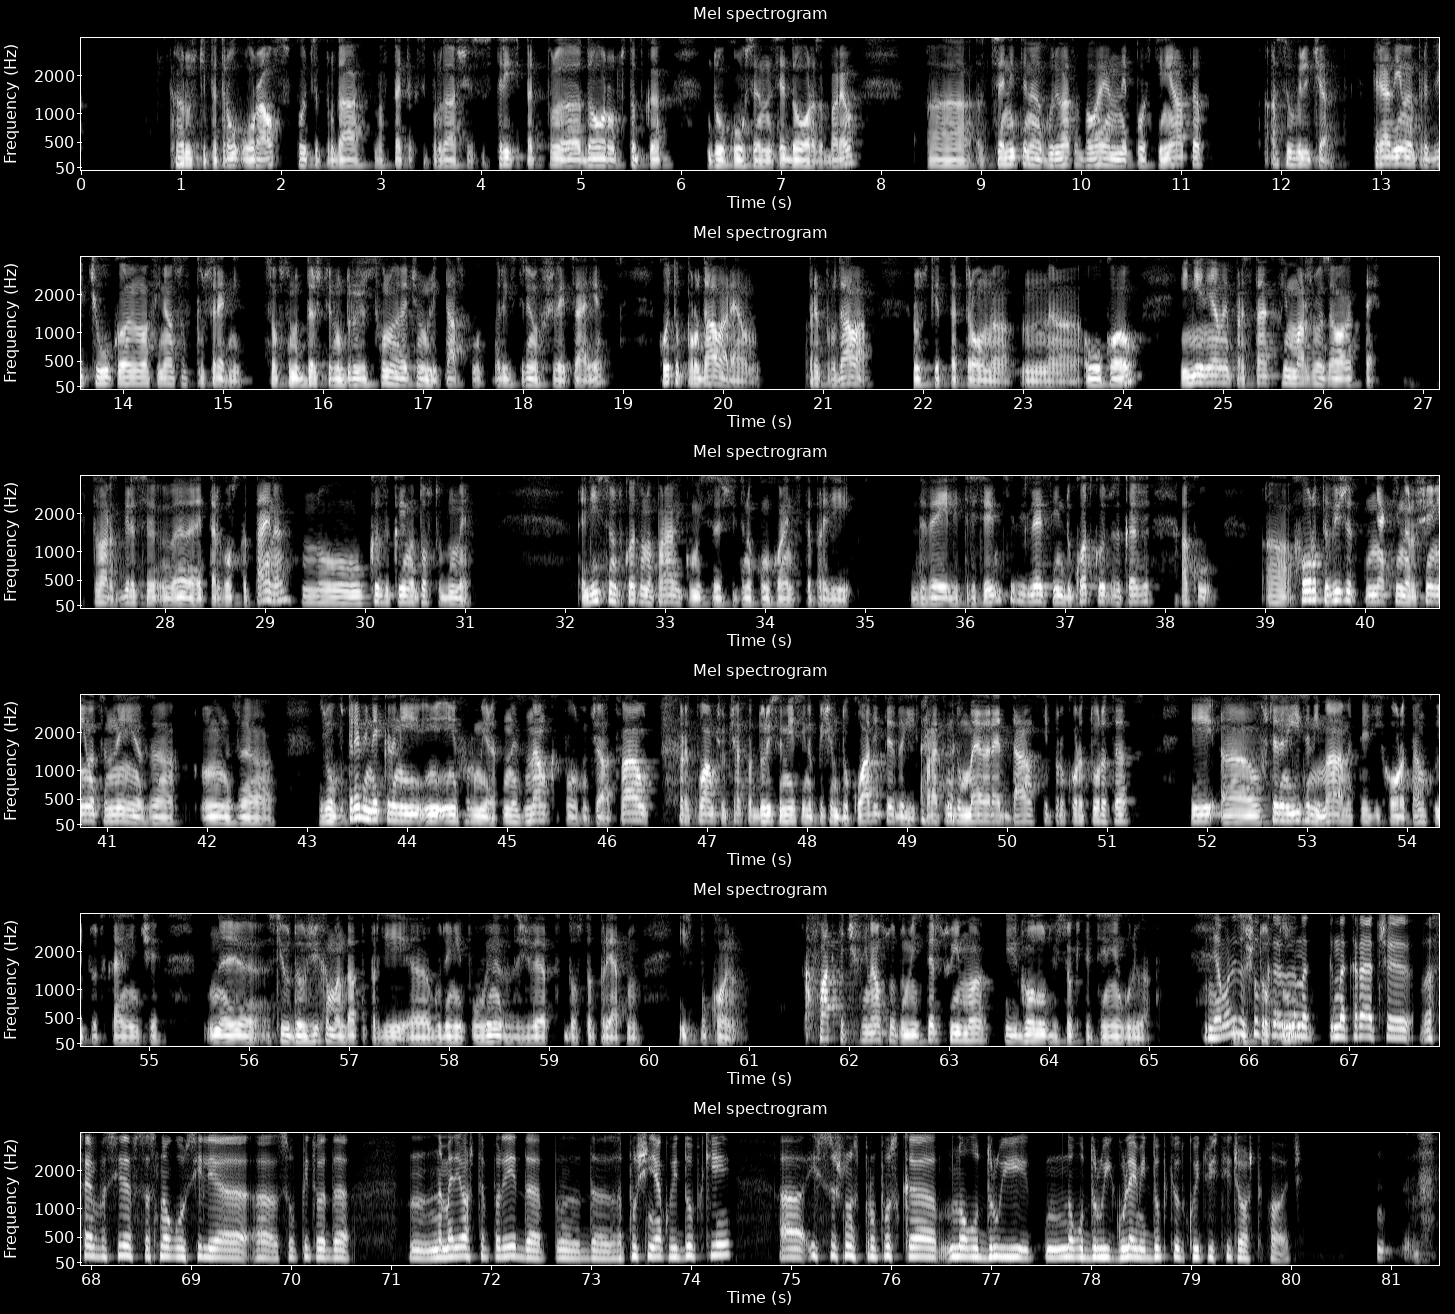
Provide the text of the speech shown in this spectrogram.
руски петрол Уралс, който се продава в петък се продаваше с 35 долара отстъпка до около 70 долара за барел цените на горивата в България не поевтиняват, а се увеличават. Трябва да имаме предвид, че Лукойл има финансов посредник, собствено дъщерно дружество, наречено Литаско, регистрирано в Швейцария, който продава реално, препродава руският петрол на, на Лукойл и ние нямаме представа какви маржове залагат те. Това разбира се е търговска тайна, но къзъка има доста до нея. Единственото, което направи Комисия за защита на конкуренцията преди две или три седмици, да излезе един доклад, който да каже, ако а, хората виждат някакви нарушения, имат съмнения за, за злоупотреби, нека да ни информират. Не знам какво означава това. Предполагам, че очакват дори самия си напишем докладите, да ги изпратим до МВР, ДАНС и прокуратурата и а, въобще да не ги занимаваме тези хора там, които така или иначе си удължиха мандата преди а, години и половина, за да живеят доста приятно и спокойно. А факт е, че финансовото министерство има изгода от високите цени на горивата. Няма ли да Защото... кажа накрая, че Асен Василев с много усилия а, се опитва да намери още пари, да, да запуши някои дупки а, и всъщност пропуска много други, много други големи дупки, от които изтича още повече?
